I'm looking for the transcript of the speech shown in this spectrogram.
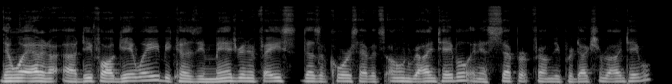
Then we'll add a, a, uh, default gateway because the management interface does, of course, have its own routing table and is separate from the production routing table.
